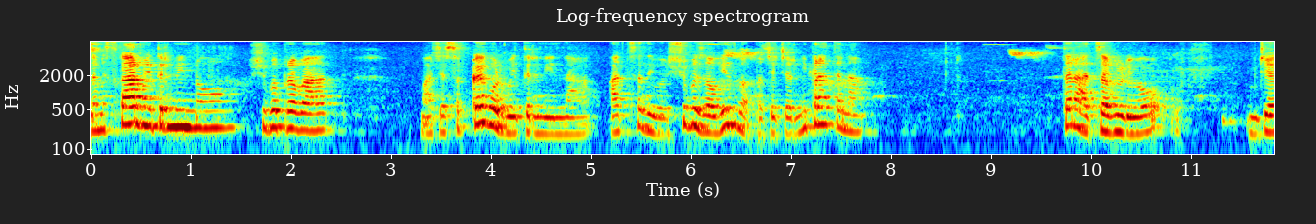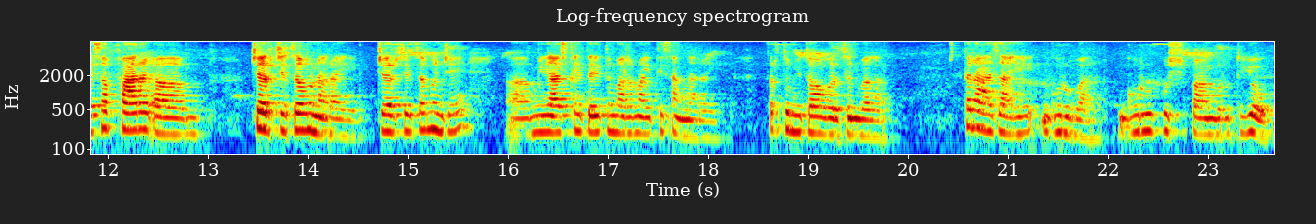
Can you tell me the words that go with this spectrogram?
नमस्कार मैत्रिणींनो शुभ प्रभात. माझ्या सगळ्या गोड मैत्रिणींना आजचा दिवस शुभ जाऊ हीच बाप्पाच्या चरणी प्रार्थना. तर आजचा व्हिडिओ म्हणजे असा फार चर्चेचा होणार आहे. चर्चेचा म्हणजे मी आज काहीतरी तुम्हाला माहिती सांगणार आहे. तर तुम्ही तो आवर्जून बघा. तर आज आहे गुरुवार गुरुपुष्पामृत योग.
